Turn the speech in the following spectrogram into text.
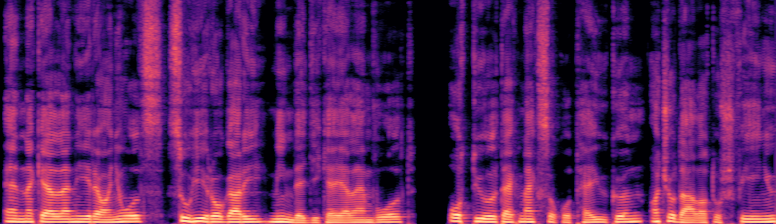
ennek ellenére a nyolc Suhirogari mindegyike jelen volt, ott ültek megszokott helyükön a csodálatos fényű,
